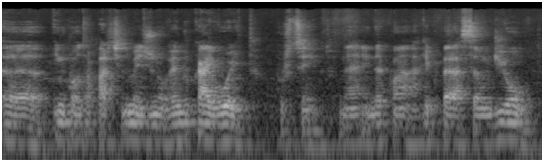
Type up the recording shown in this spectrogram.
uh, em contrapartida, no mês de novembro cai 8%, né? ainda com a recuperação de ontem.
